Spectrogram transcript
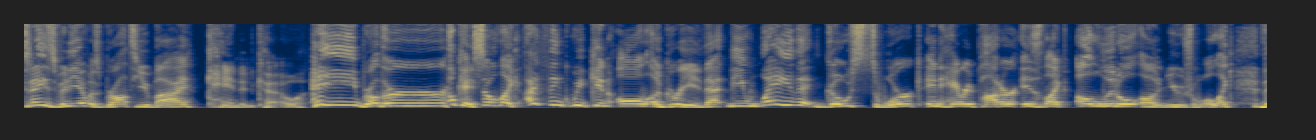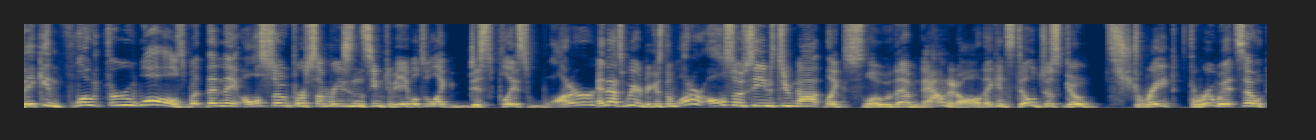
Today's video is brought to you by Candid Co. Hey, brother! Okay, so like, I think we can all agree that the way that ghosts work in Harry Potter is like a little unusual. Like, they can float through walls, but then they also, for some reason, seem to be able to like displace water. And that's weird because the water also seems to not like slow them down at all. They can still just go straight through it. So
